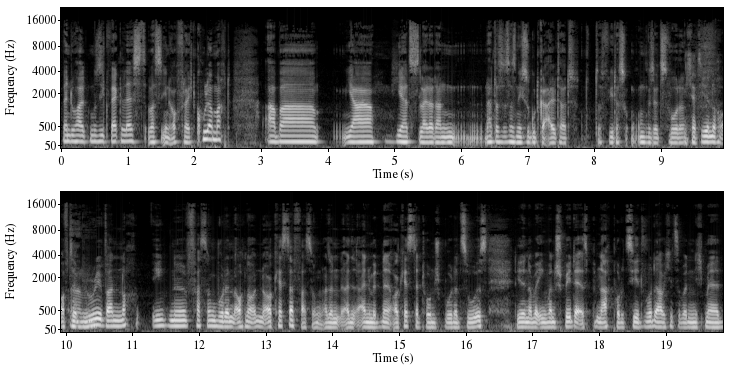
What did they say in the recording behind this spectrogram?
wenn du halt Musik weglässt, was ihn auch vielleicht cooler macht, aber ja, hier hat es leider dann, hat das ist das nicht so gut gealtert, dass, wie das umgesetzt wurde. Ich hatte hier noch auf der Ähm. Blu-ray war noch irgendeine Fassung, wo dann auch noch eine Orchesterfassung, also eine eine mit einer Orchestertonspur dazu ist, die dann aber irgendwann später erst nachproduziert wurde. Habe ich jetzt aber nicht mehr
